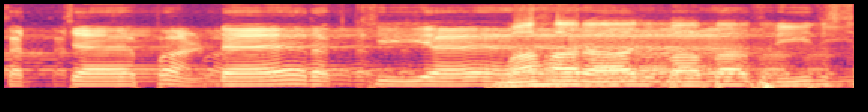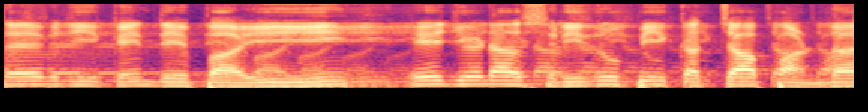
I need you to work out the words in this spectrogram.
ਕੱਚੇ ਭਾਂਡੇ ਰੱਖੀਐ। ਮਹਾਰਾਜ ਬਾਬਾ ਫਰੀਦ ਸਾਹਿਬ ਜੀ ਕਹਿੰਦੇ, ਭਾਈ, ਇਹ ਜਿਹੜਾ ਸਰੀਰ ਰੂਪੀ ਕੱਚਾ ਭਾਂਡਾ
